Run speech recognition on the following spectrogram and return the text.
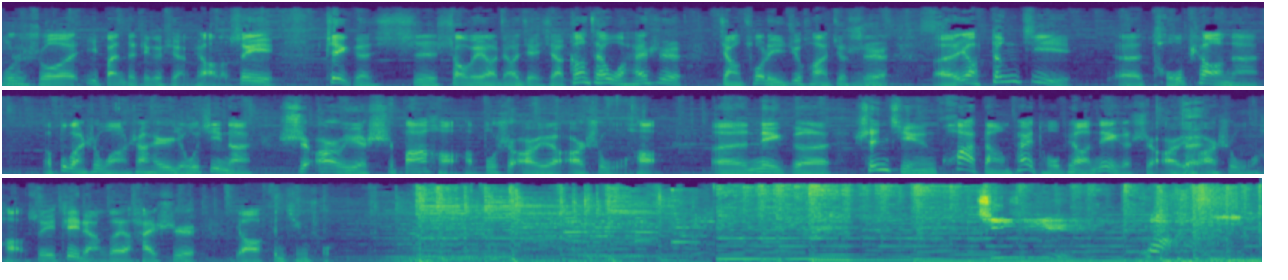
不是说一般的这个选票了，所以这个是稍微要了解一下。刚才我还是讲错了一句话，就是呃要登记呃投票呢，呃不管是网上还是邮寄呢，是二月十八号哈，不是二月二十五号。呃那个申请跨党派投票那个是二月二十五号，所以这两个还是要分清楚。今日话题。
